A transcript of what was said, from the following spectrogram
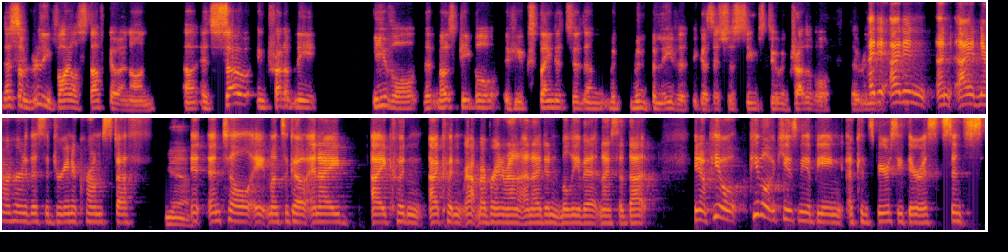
there's some really vile stuff going on. Uh, it's so incredibly evil that most people, if you explained it to them, would, wouldn't believe it because it just seems too incredible. Really I, did, I didn't. I had never heard of this adrenochrome stuff. Yeah. It, until eight months ago, and I I couldn't I couldn't wrap my brain around it, and I didn't believe it. And I said that, you know, people people have accused me of being a conspiracy theorist since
